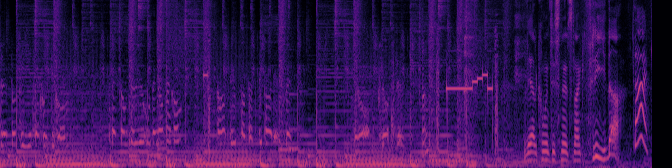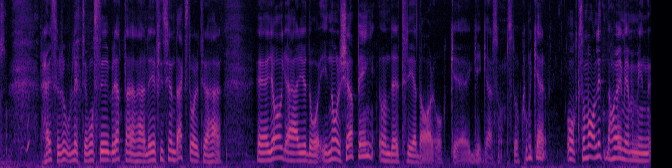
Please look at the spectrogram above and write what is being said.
1310 570 kom. 1310 Odengatan kom. Ja, det är uppfattat. Vi tar det. Slut. Bra. Klart slut. Välkommen till Snutsnack Frida! Tack! Det här är så roligt. Jag måste ju berätta den här. Det finns ju en backstory till det här. Eh, jag är ju då i Norrköping under tre dagar och eh, giggar som ståuppkomiker. Och som vanligt har jag ju med mig min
